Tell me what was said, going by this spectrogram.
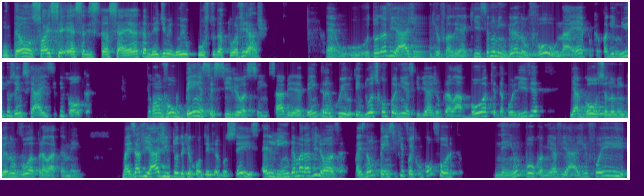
Então, só esse, essa distância aérea também diminui o custo da tua viagem. É, o, o, toda a viagem que eu falei aqui, se eu não me engano, o voo, na época, eu paguei R$ 1.200 e de volta. Então é um voo bem acessível assim, sabe? É bem é. tranquilo. Tem duas companhias que viajam para lá, a Boa, que é da Bolívia, e a Gol, se eu não me engano, voa para lá também. Mas a viagem toda que eu contei para vocês é linda, maravilhosa. Mas não pense que foi com conforto. Nem um pouco. A minha viagem foi,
